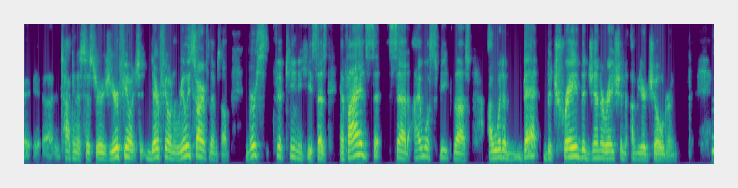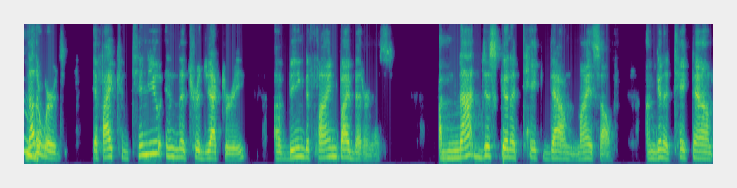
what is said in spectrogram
uh, talking to sisters, you're feeling they're feeling really sorry for themselves. Verse 15, he says, "If I had said, I will speak thus, I would have bet betrayed the generation of your children." Hmm. In other words, if I continue in the trajectory of being defined by bitterness, I'm not just going to take down myself. I'm going to take down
